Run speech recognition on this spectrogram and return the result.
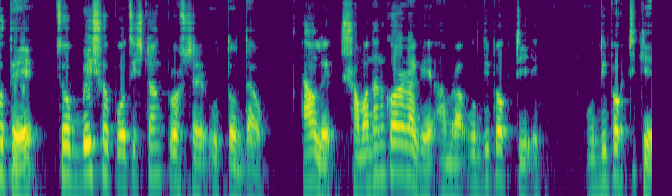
হতে চব্বিশ ও পঁচিশ নং প্রশ্নের উত্তর দাও। তাহলে সমাধান করার আগে আমরা উদ্দীপকটি উদ্দীপকটিকে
